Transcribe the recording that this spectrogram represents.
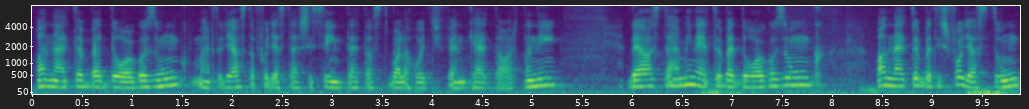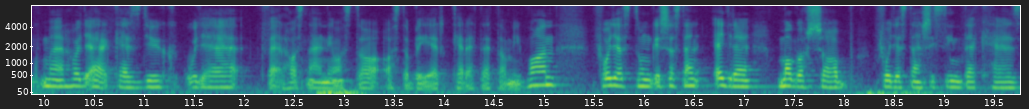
annál többet dolgozunk, mert ugye azt a fogyasztási szintet azt valahogy fenn kell tartani, de aztán minél többet dolgozunk, annál többet is fogyasztunk, mert hogy elkezdjük ugye felhasználni azt a, azt a bérkeretet, ami van, fogyasztunk, és aztán egyre magasabb fogyasztási szintekhez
